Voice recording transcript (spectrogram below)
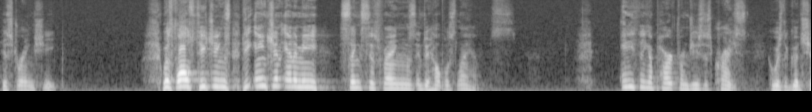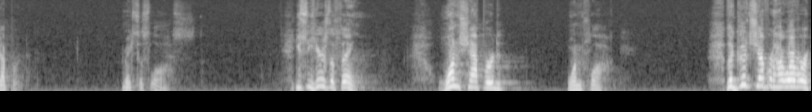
his straying sheep. With false teachings, the ancient enemy sinks his fangs into helpless lambs. Anything apart from Jesus Christ, who is the good shepherd, makes us lost. You see, here's the thing one shepherd, one flock. The good shepherd, however,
